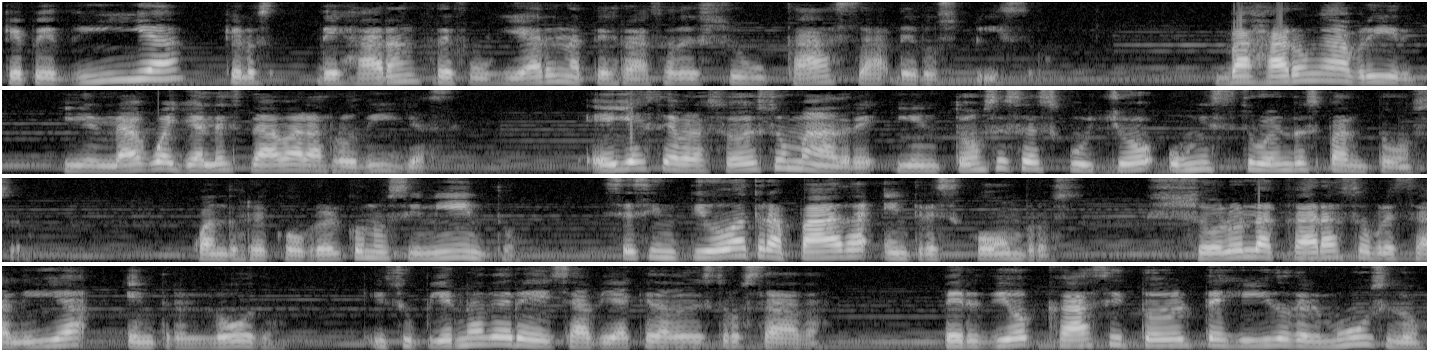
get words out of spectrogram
que pedía que los dejaran refugiar en la terraza de su casa de dos pisos. Bajaron a abrir y el agua ya les daba las rodillas ella se abrazó de su madre y entonces escuchó un estruendo espantoso. Cuando recobró el conocimiento, se sintió atrapada entre escombros. Solo la cara sobresalía entre el lodo y su pierna derecha había quedado destrozada. Perdió casi todo el tejido del muslo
